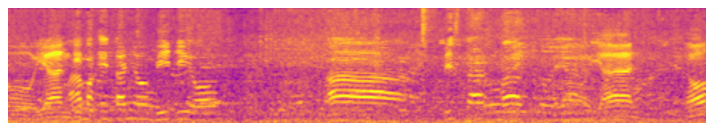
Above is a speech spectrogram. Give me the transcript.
Oh, yan. Ah, Dito. makita nyo video. Ah, Pistar Bag. Ayan. Yan. No?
